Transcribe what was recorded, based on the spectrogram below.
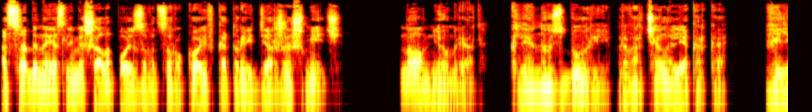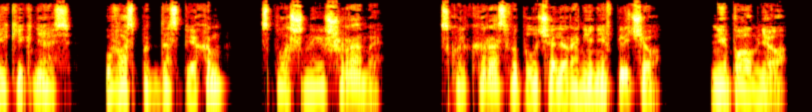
особенно если мешала пользоваться рукой, в которой держишь меч. Но он не умрет. «Клянусь бурей», — проворчала лекарка. «Великий князь, у вас под доспехом сплошные шрамы. Сколько раз вы получали ранение в плечо?» «Не помню».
